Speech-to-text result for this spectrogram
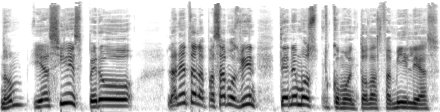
¿no? Y así es, pero la neta la pasamos bien. Tenemos, como en todas familias,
